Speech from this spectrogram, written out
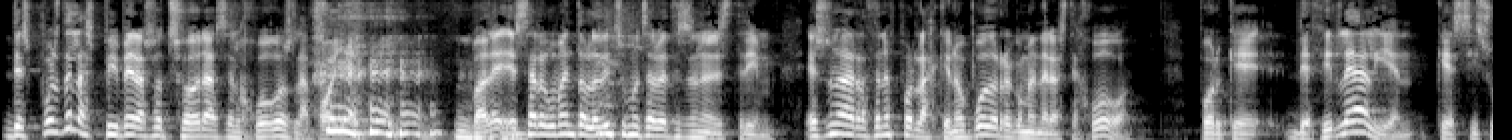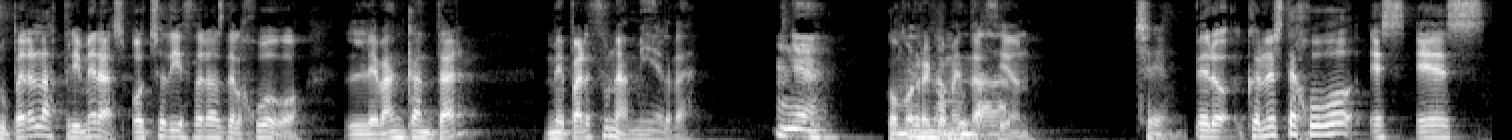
Después de las primeras ocho horas el juego es la polla. ¿Vale? Ese argumento lo he dicho muchas veces en el stream. Es una de las razones por las que no puedo recomendar este juego. Porque decirle a alguien que si supera las primeras 8 o 10 horas del juego le va a encantar, me parece una mierda Ya. como Es recomendación. Sí. Pero con este juego es, es-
